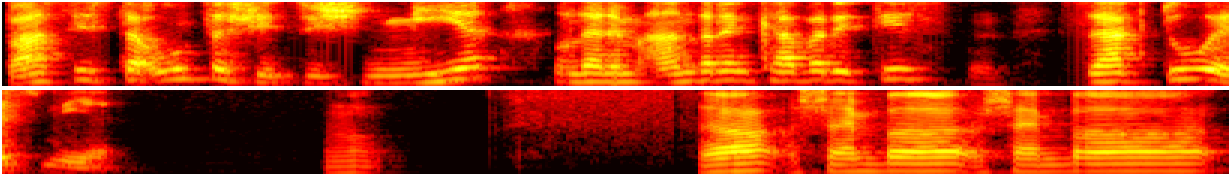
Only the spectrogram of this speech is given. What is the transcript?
was ist der Unterschied zwischen mir und einem anderen Kabarettisten? Sag du es mir. Ja, scheinbar, scheinbar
